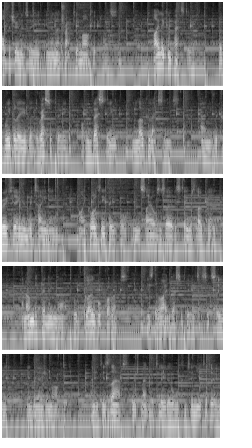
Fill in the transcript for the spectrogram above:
opportunity in an attractive marketplace. Highly competitive, but we believe that the recipe of investing in local excellence and recruiting and retaining high quality people in the sales and service teams locally and underpinning that with global products is the right recipe to succeed in the Asian market. And it is that which Mettler Toledo will continue to do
